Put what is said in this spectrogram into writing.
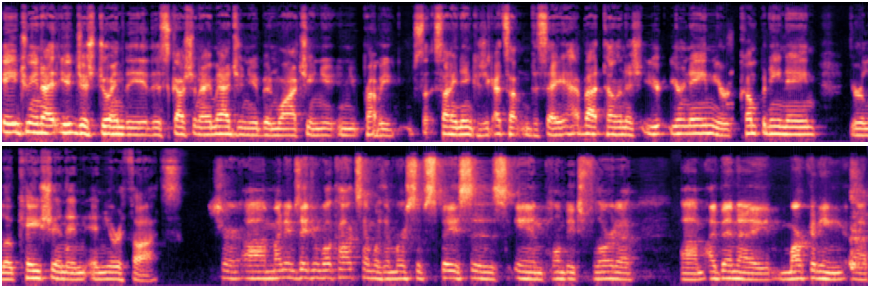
Adrian, I- you just joined the discussion. I imagine you've been watching you- and you probably s- signed in because you got something to say. How about telling us your, your name, your company name, your location, and, and your thoughts? Sure. Um, my name is Adrian Wilcox. I'm with Immersive Spaces in Palm Beach, Florida. Um, I've been a marketing uh,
